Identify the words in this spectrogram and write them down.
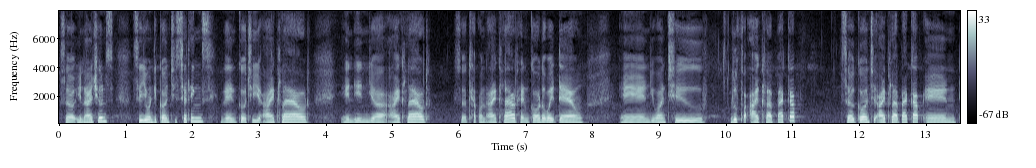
So in iTunes, so you want to go into settings, then go to your iCloud, and in your iCloud, so tap on iCloud and go all the way down, and you want to look for iCloud backup so go into iCloud Backup and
